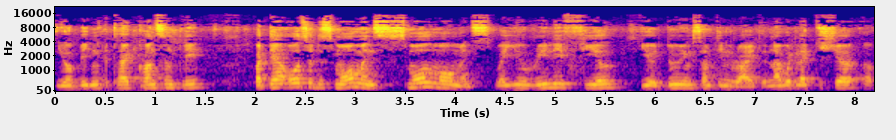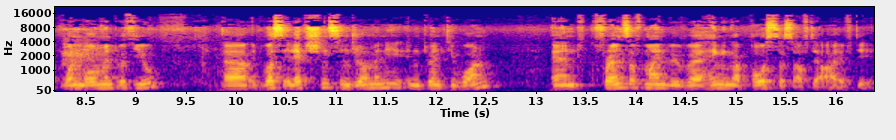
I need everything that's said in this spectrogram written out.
You're being attacked constantly. But there are also these moments, small moments, where you really feel you're doing something right. And I would like to share uh, one moment with you. Uh, it was elections in Germany in 21 and friends of mine, we were hanging up posters of the AfD.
